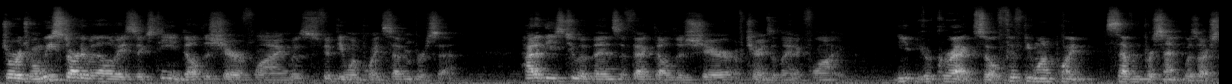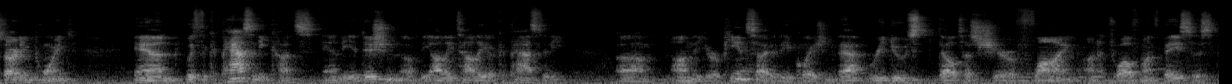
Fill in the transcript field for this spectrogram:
George, when we started with LOA 16, Delta's share of flying was 51.7%. How did these two events affect Delta's share of transatlantic flying? You're correct. So 51.7% was our starting point, and with the capacity cuts and the addition of the Alitalia capacity um, on the European side of the equation, that reduced Delta's share of flying on a 12-month basis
